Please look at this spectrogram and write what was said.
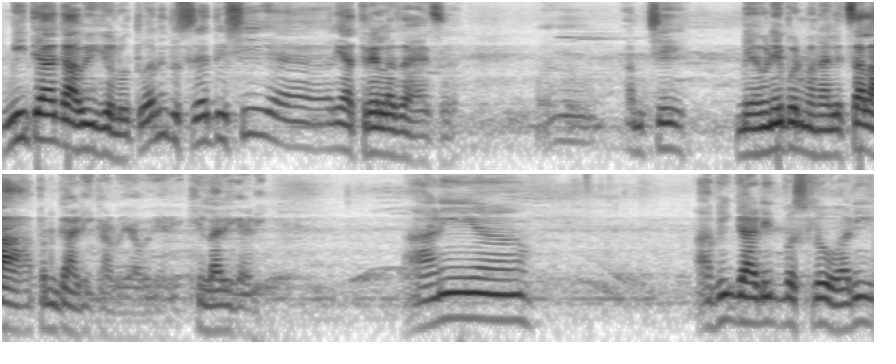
मी त्या गावी गेलो होतो आणि दुसऱ्या दिवशी यात्रेला जायचं. आमची मेवणे पण म्हणाले चला आपण गाडी काढूया वगैरे खिलारी गाडी. आणि आम्ही गाडीत बसलो आणि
